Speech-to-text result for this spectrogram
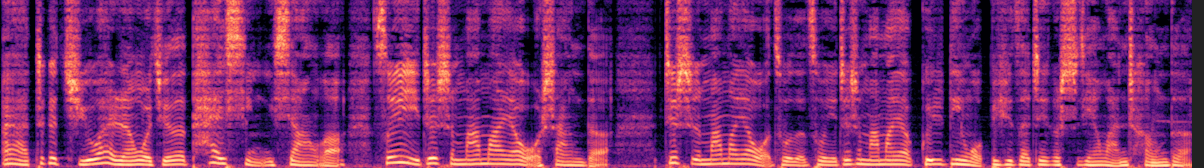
哎呀，这个局外人我觉得太形象了，所以这是妈妈要我上的，这是妈妈要我做的作业，这是妈妈要规定我必须在这个时间完成的。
